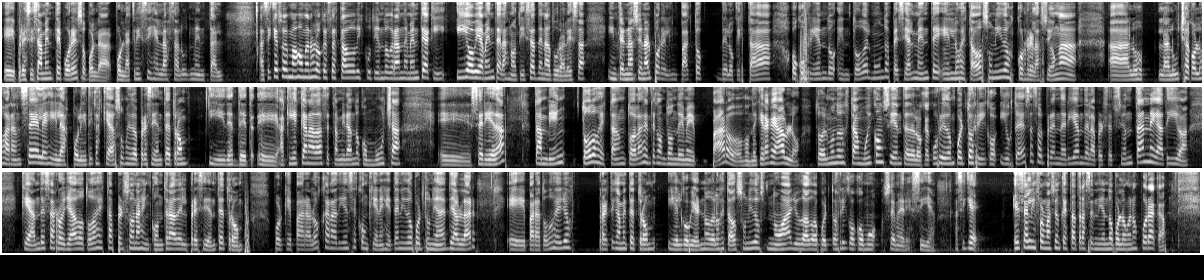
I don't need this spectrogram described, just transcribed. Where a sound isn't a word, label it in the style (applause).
eh, precisamente por eso, por la, por la crisis en la salud mental. Así que eso es más o menos lo que se ha estado discutiendo grandemente aquí y obviamente las noticias de naturaleza internacional por el impacto de lo que está ocurriendo en todo el mundo, especialmente en los Estados Unidos con relación a, la lucha con los aranceles y las políticas que ha asumido el presidente Trump y desde eh, aquí en Canadá se está mirando con mucha eh, seriedad. También todos están, toda la gente con donde me paro, donde quiera que hablo, todo el mundo está muy consciente de lo que ha ocurrido en Puerto Rico y ustedes se sorprenderían de la percepción tan negativa que han desarrollado todas estas personas en contra del presidente Trump, porque para los canadienses con quienes he tenido oportunidades de hablar, eh, para todos ellos prácticamente Trump y el gobierno de los Estados Unidos no ha ayudado a Puerto Rico como se merecía. Así que esa es la información que está trascendiendo por lo menos por acá.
